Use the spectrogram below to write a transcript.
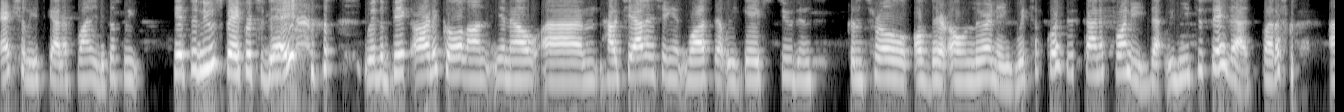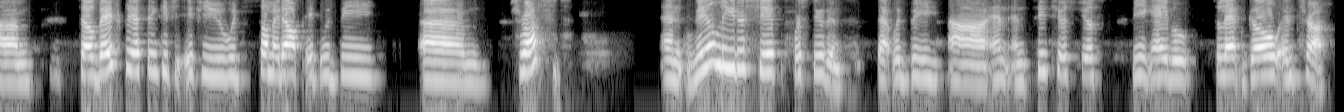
actually it's kind of funny because we hit the newspaper today with a big article on you know um, how challenging it was that we gave students control of their own learning which of course is kind of funny that we need to say that but of, um, so basically i think if, if you would sum it up it would be um, trust and real leadership for students. That would be uh, and and teachers just being able to let go and trust.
